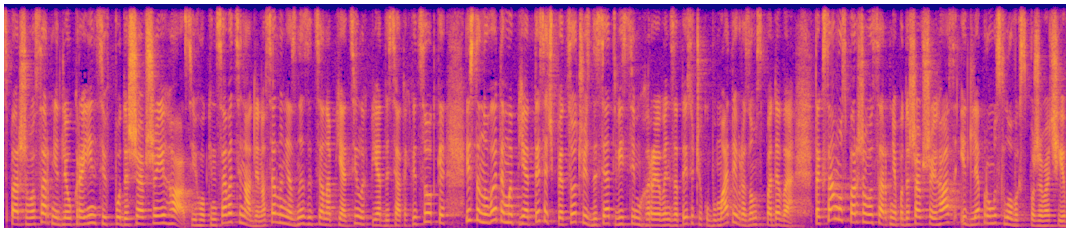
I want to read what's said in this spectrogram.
З 1 серпня для українців подешевшає газ. Його кінцева ціна для населення знизиться на 5,5% і становитиме 5568 гривень за тисячу кубометрів разом з ПДВ. Так само з 1 серпня подешевшає газ і для промислових споживачів.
